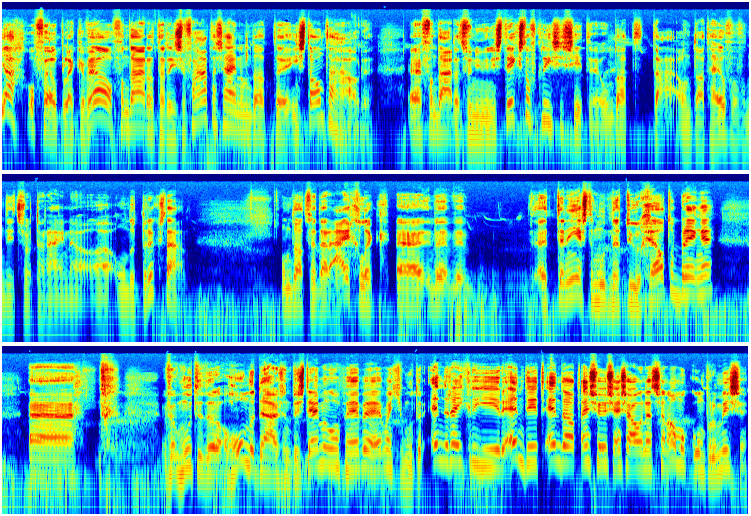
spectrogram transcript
Ja, op veel plekken wel. Vandaar dat er reservaten zijn om dat eh, in stand te houden. Eh, vandaar dat we nu in een stikstofcrisis zitten. Omdat, daar- omdat heel veel van dit soort terreinen eh, onder druk staan. Omdat we daar eigenlijk... we, we- ten eerste moet natuur geld opbrengen. Eh, we moeten er honderdduizend bestemmingen op hebben. Hè, want je moet er en recreëren en dit en dat en zus en zo. En dat zijn allemaal compromissen.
